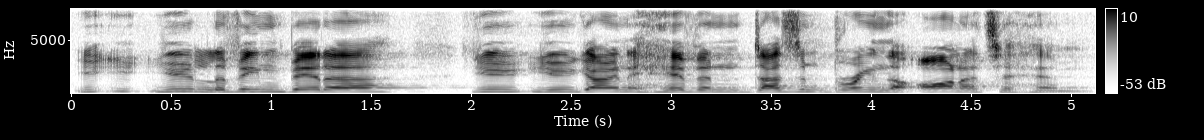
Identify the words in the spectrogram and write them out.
You, you, living better, you, you going to heaven doesn't bring the honor to Him.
